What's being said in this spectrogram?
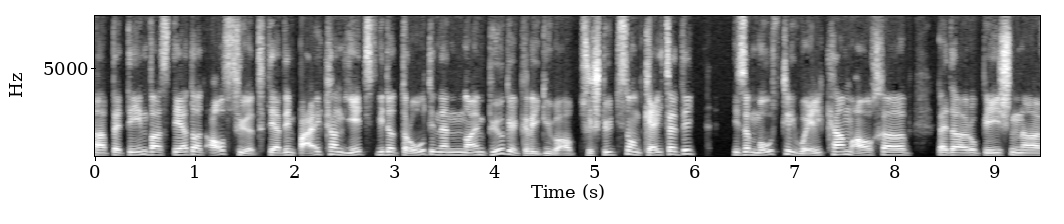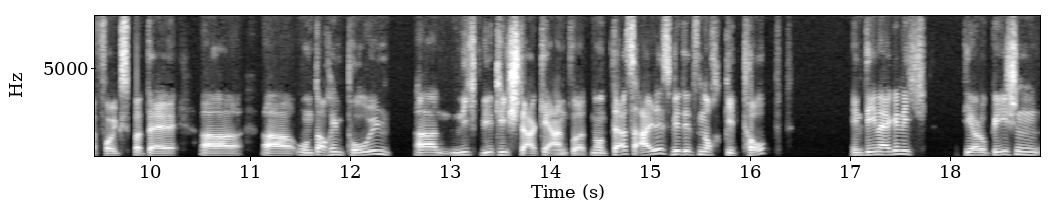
Äh, bei dem, was der dort aufführt, der den Balkan jetzt wieder droht, in einen neuen Bürgerkrieg überhaupt zu stützen und gleichzeitig ist er mostly welcome auch äh, bei der Europäischen äh, Volkspartei äh, äh, und auch in Polen äh, nicht wirklich starke Antworten. Und das alles wird jetzt noch getoppt, indem eigentlich die europäischen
